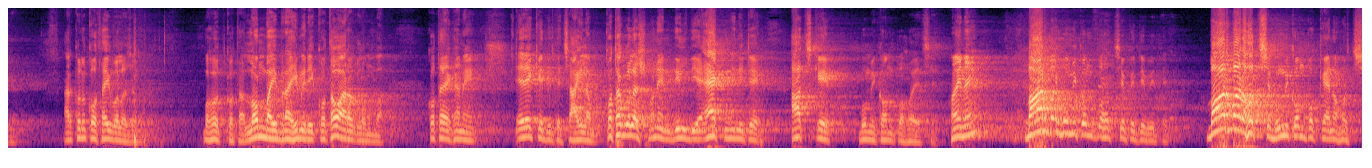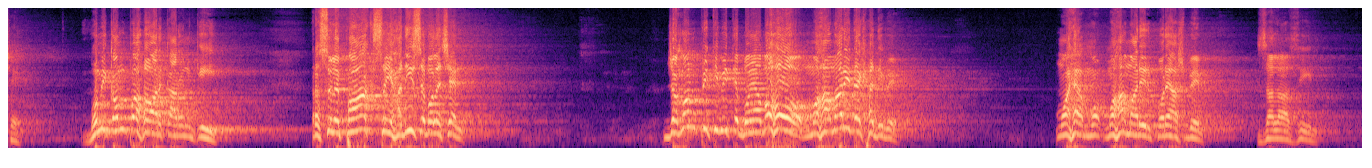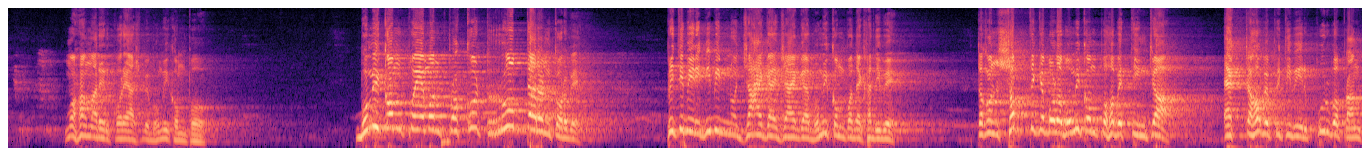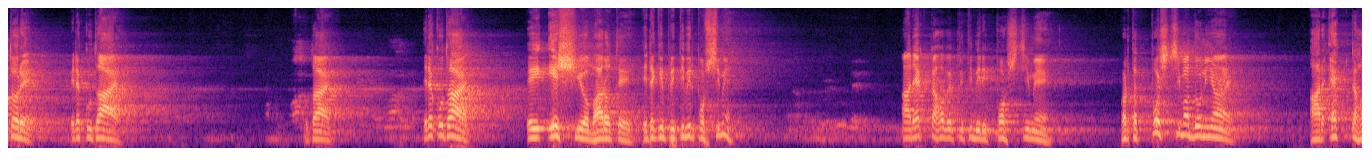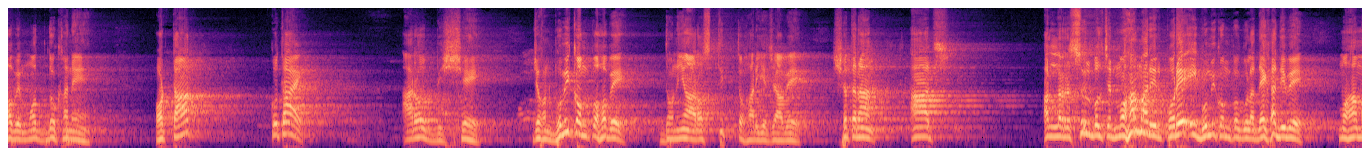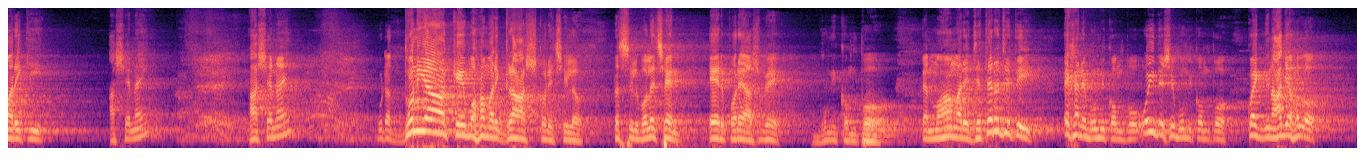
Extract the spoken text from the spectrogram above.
আর কোনো কথাই বলা যাবে না। বহুত কথা। লম্বা ইব্রাহিমের এই কথাও আরও লম্বা। কথা এখানে রেখে দিতে চাইলাম। কথাগুলো শোনেন, দিল দিয়ে এক মিনিটে আজকে ভূমিকম্প হয়েছে। হয় নাই? বারবার ভূমিকম্প হচ্ছে পৃথিবীতে। বারবার হচ্ছে, ভূমিকম্প কেন হচ্ছে? ভূমিকম্প হওয়ার কারণ কি? রসুল পাক সেই হাদিসে বলেছেন, যখন পৃথিবীতে ভয়াবহ মহামারী দেখা দিবে, মহা- মহামারীর পরে আসবে জালাজিল। মহামারীর পরে আসবে ভূমিকম্প। ভূমিকম্প এমন প্রকট রূপ ধারণ করবে। পৃথিবীর বিভিন্ন জায়গায় জায়গায় ভূমিকম্প দেখা দিবে। তখন সব থেকে বড় ভূমিকম্প হবে তিনটা। একটা হবে পৃথিবীর পূর্ব প্রান্তরে। এটা কোথায়? কোথায়? এটা কোথায়? এই এশীয় ভারতে। এটা কি পৃথিবীর পশ্চিমে? আর একটা হবে পৃথিবীর পশ্চিমে, অর্থাৎ পশ্চিমা দুনিয়ায়, আর একটা হবে মধ্যখানে। অর্থাৎ কোথায়? আরব বিশ্বে। যখন ভূমিকম্প হবে, দুনিয়ার অস্তিত্ব হারিয়ে যাবে। সুতরাং আজ আল্লাহ রসুল বলছেন, মহামারীর পরে এই ভূমিকম্পগুলো দেখা দিবে। মহামারী কি আসে নাই? আসে। নাই? গোটা দুনিয়াকে মহামারী গ্রাস করেছিল। রসুল বলেছেন, এরপরে আসবে ভূমিকম্প। কারণ মহামারী যেতে না যেতেই এখানে ভূমিকম্প, ওই দেশে ভূমিকম্প। কয়েকদিন আগে হলো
